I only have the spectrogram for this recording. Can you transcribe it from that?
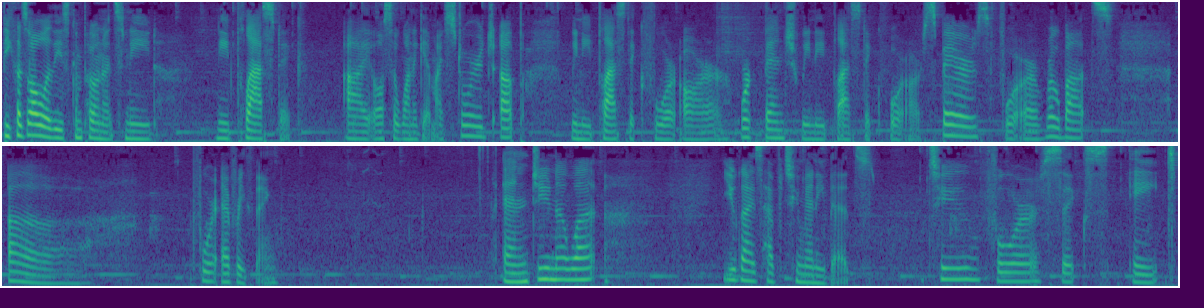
Because all of these components need need plastic. I also want to get my storage up. We need plastic for our workbench. We need plastic for our spares, for our robots, uh, for everything. And do you know what? You guys have too many beds. Two, four, six, eight.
